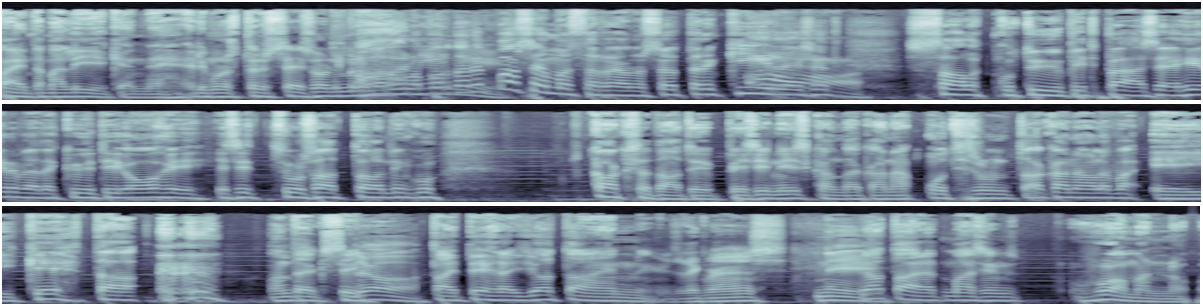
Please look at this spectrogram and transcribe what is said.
päin tämä liikenne. Eli mun olisi seisoa nimenomaan Aa, rullaportaiden niin. vasemmassa reunassa, jotta ne kiireiset salkkutyypit pääsee hirveätä kyytiä ohi. Ja sitten sulla saattaa olla niin kuin 200 tyyppiä siinä niskan takana, mutta se sun takana oleva ei kehtaa, anteeksi, Joo. tai tehdä jotain, Niin. jotain, että mä olisin huomannut.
